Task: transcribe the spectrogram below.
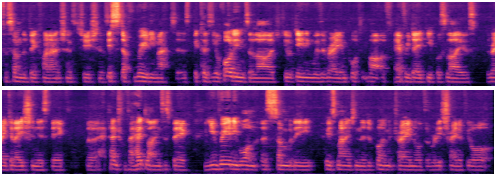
for, some of the big financial institutions, this stuff really matters because your volumes are large, you're dealing with a very important part of everyday people's lives. The regulation is big, the potential for headlines is big. You really want, as somebody who's managing the deployment train or the release train of your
